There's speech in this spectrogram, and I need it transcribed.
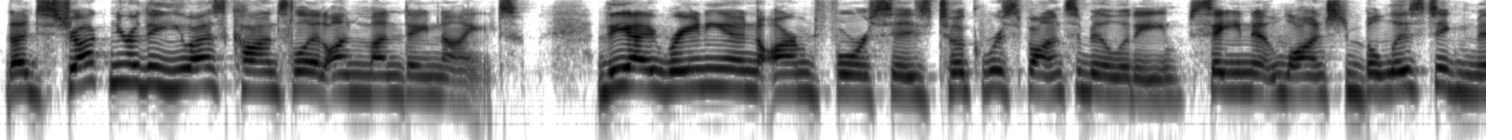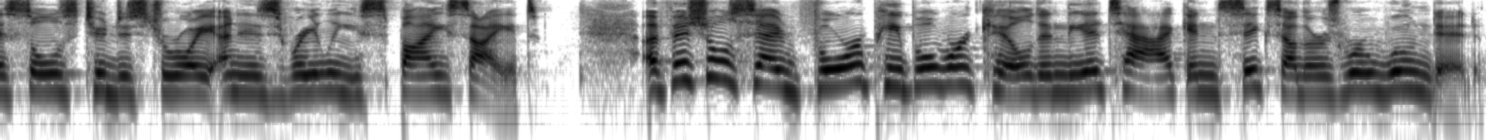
that struck near the U.S. consulate on Monday night. The Iranian armed forces took responsibility, saying it launched ballistic missiles to destroy an Israeli spy site. Officials said four people were killed in the attack and six others were wounded.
